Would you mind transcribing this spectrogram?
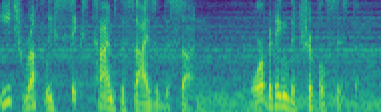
each roughly six times the size of the Sun, orbiting the triple system.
